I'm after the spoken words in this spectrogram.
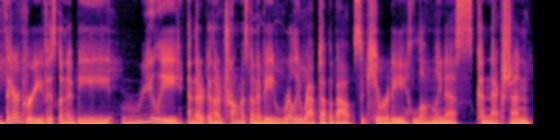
their grief is going to be really, and their and their trauma is going to be really wrapped up about security, loneliness, connection.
